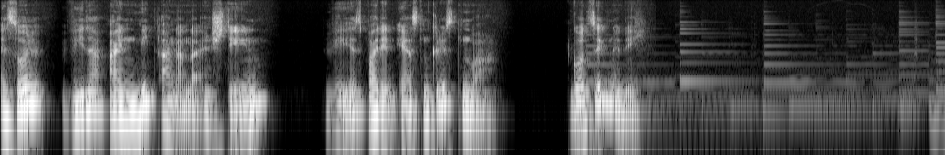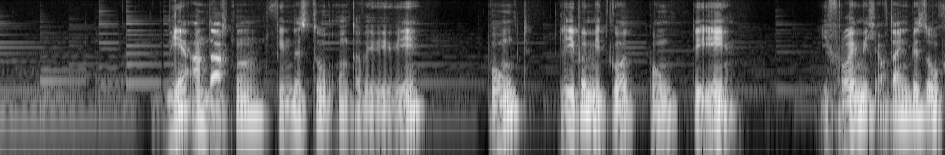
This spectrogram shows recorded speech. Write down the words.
Es soll wieder ein Miteinander entstehen, wie es bei den ersten Christen war. Gott segne dich. Mehr Andachten findest du unter www.lebemitgott.de. Ich freue mich auf deinen Besuch.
